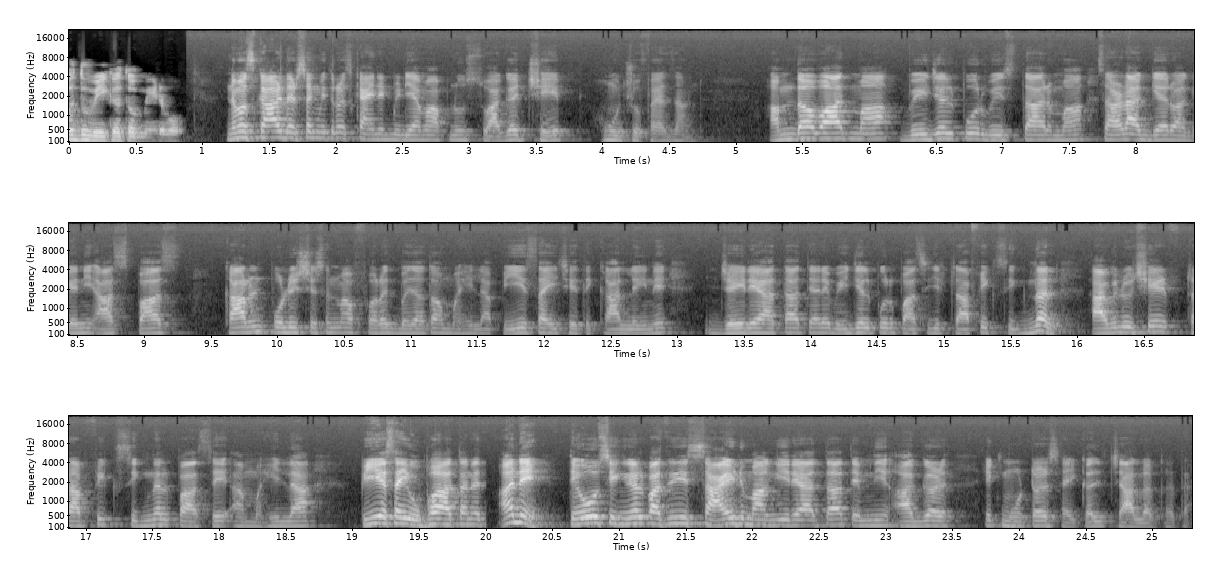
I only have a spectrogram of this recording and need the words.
વધુ વિગતો મેળવો. નમસ્કાર દર્શક મિત્રો સ્કાયનેટ મીડિયામાં આપનું સ્વાગત છે. હું છું ફૈઝાન. અમદાવાદમાં વેજલપુર વિસ્તારમાં સાડા અગિયાર વાગ્યાની આસપાસ કારણ પોલીસ સ્ટેશનમાં ફરજ બજાવતા મહિલા પીએસઆઈ છે તે કાર લઈને જઈ રહ્યા હતા. ત્યારે વેજલપુર પાસે જે ટ્રાફિક સિગ્નલ આવેલું છે ટ્રાફિક સિગ્નલ પાસે આ મહિલા પીએસઆઈ ઊભા હતા અને- તેઓ સિગ્નલ પાસેથી સાઈડ માંગી રહ્યા હતા. તેમની આગળ એક મોટરસાયકલ ચાલક હતા.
